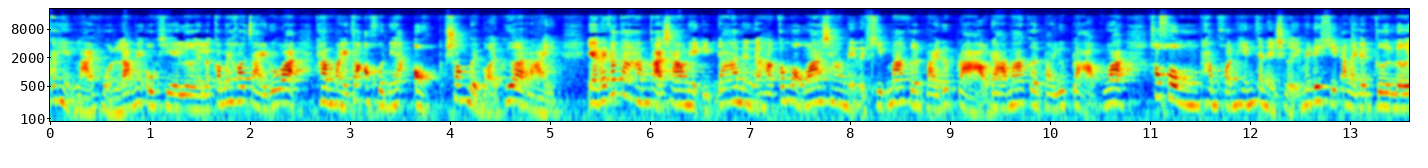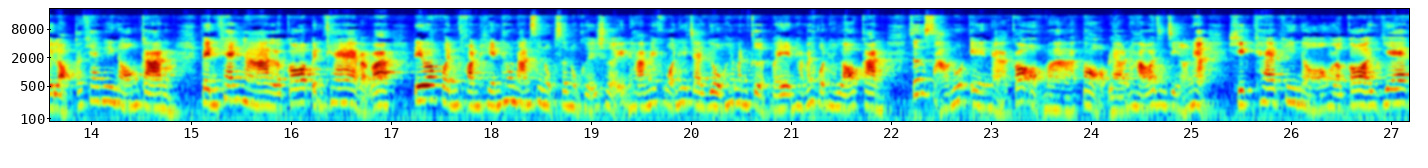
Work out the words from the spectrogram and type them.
ก็เห็นหลายหนแล้วไม่โอเคเลย แล้วก็ไม่เข้าใจด้วยว่าทำไมต้องเอาคนนี้ออกช่องบ่อยๆ เพื่ออะไร อย่างไรก็ตามค่ะชาวเน็ตอีกด้านหนึ่งนะคะ ก็มองว่าชาวเน็ตคิดมากเกินไปหรือเปล่าดราม่าเกินไปหรือเปล่า เพราะว่าเขาคงทำคอนเทนต์กันเฉยๆไม่ได้คิดอะไรกันเกินเลยหรอกก็แค่พี่น้องกัน เป็นแค่งานแล้วก็เป็นแค่แบบว่าเรียกว่าเป็นคอนเทนต์เท่านั้นสนุกสนุกๆเฉยๆนะคะไม่ควรที่จะโยงให้มันเกิดประเด็นทำให้คนทะเลาะกัน ซึ่งสาวนุ่นเองเนี่ยก็ออกมาตอบแล้วนะคะ ว่าจริงๆแล้วเนี่ยคิดแค่พี่น้องแล้วก็แยก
